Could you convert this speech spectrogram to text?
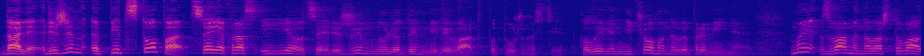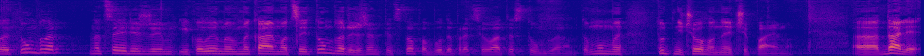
Далі, режим е, підстопа це якраз і є оцей режим 0,1 мВт потужності, коли він нічого не випромінює. Ми з вами налаштували тумблер на цей режим, і коли ми вмикаємо цей тумблер, режим підстопа буде працювати з тумблером. Тому ми тут нічого не чіпаємо. Е, Далі,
